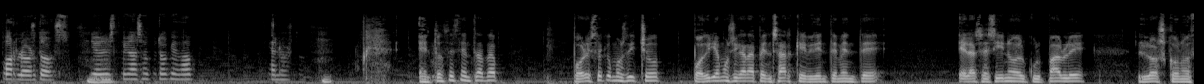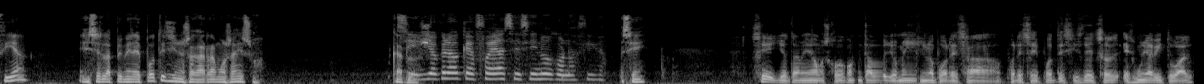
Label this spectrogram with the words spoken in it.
por los dos. Yo en este caso creo que va hacia los dos. Entonces, de entrada, por esto que hemos dicho, podríamos llegar a pensar que evidentemente el asesino, el culpable, los conocía. Esa es la primera hipótesis y nos agarramos a eso. Carlos. Sí, yo creo que fue asesino conocido. Sí. Sí, yo también, vamos, como he comentado, yo me inclino por esa, por esa hipótesis. De hecho, es muy habitual,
